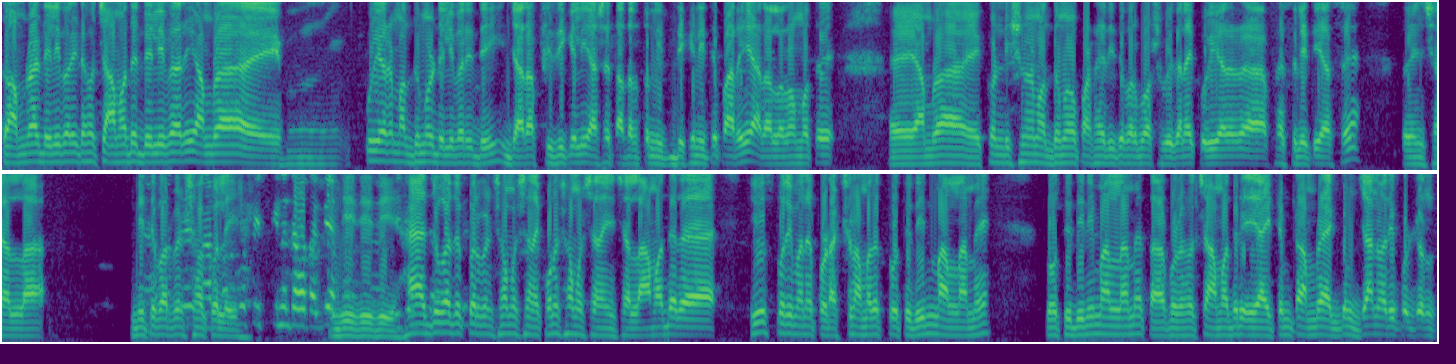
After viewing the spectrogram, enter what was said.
তো আমরা ডেলিভারিটা হচ্ছে আমাদের ডেলিভারি আমরা কুরিয়ারের মাধ্যমেও ডেলিভারি দিই। যারা ফিজিক্যালি আসে, তাদের তো দেখে নিতে পারে। আর আল্লাহর রহমতে আমরা কন্ডিশনের মাধ্যমেও পাঠিয়ে দিতে পারব, অসুবিধা নাই। কুরিয়ার ফ্যাসিলিটি আছে। তো ইনশাল্লাহ নিতে পারবেন সকলেই। জি জি জি। হ্যাঁ যোগাযোগ করবেন সমস্যা নেই কোনো সমস্যা নেই ইনশাল্লাহ আমাদের হিউজ পরিমাণে প্রোডাকশন আমাদের প্রতিদিন মাল নামে প্রতিদিনই মাল নামে। তারপরে হচ্ছে আমাদের এই আইটেমটা আমরা একদম জানুয়ারি পর্যন্ত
